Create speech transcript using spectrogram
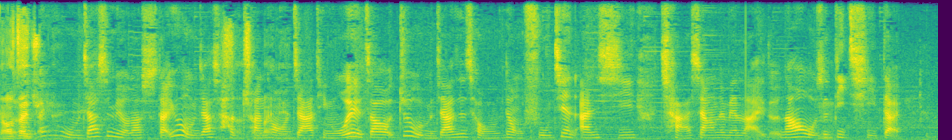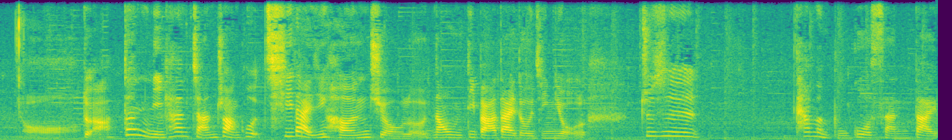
然后再哎，我们家是没有到时代，因为我们家是很传统的家庭。我也知道，就是我们家是从那种福建安溪茶乡那边来的。然后我是第七代。哦。对啊，但你看辗转过七代已经很久了，然后我们第八代都已经有了，就是他们不过三代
